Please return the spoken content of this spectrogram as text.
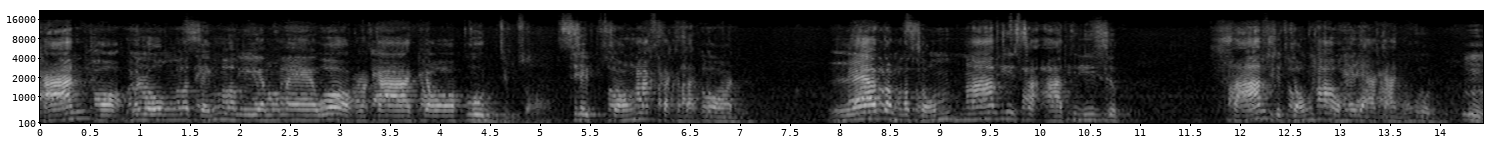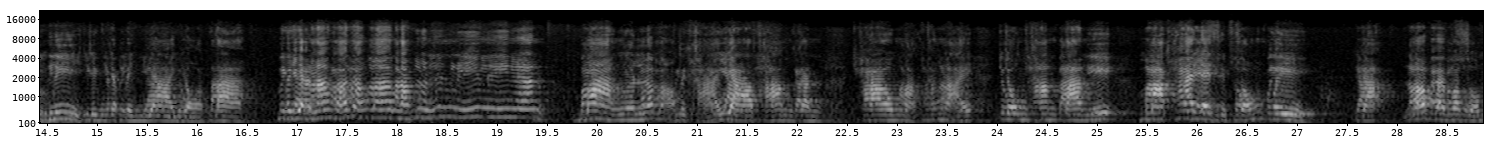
ขานเถาะมาลงมาเสงมาเมียมาแมวอกระกาจอกุลสิบสองสิบสองนักสักสัตกรแล้วต้องผสมน้ำที่สะอาดที่ดีที่สุดสามสิบสองเท่าให้ได้อาการของคนอืมนี่จึงจะเป็นยาหยอดตา ไม่ใช่น้ำขาวทำมาหมักเงินนี้นี้นั้น บ้าเงินแล้วก็เอาไปขายยาทำกัน ชาวหมักทั้งหลาย จงทำตามนี้หมักให้ได้ 12 ปี จะ แล้วไปผสม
